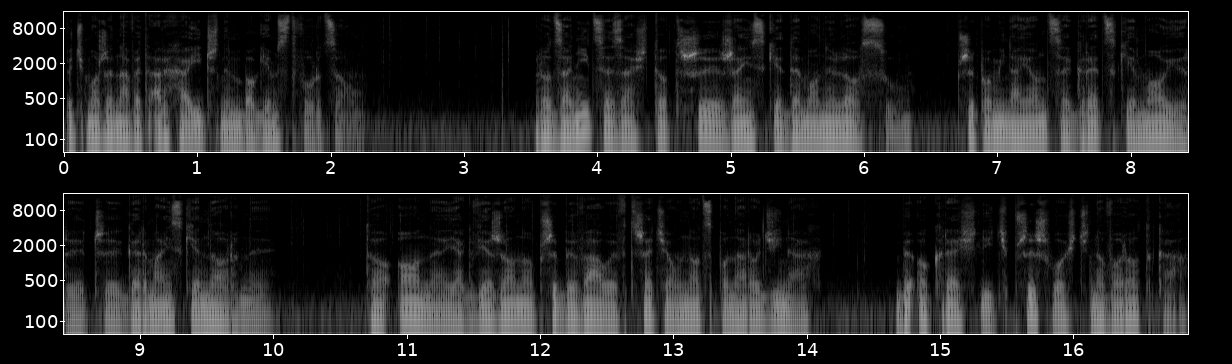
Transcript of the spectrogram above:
być może nawet archaicznym bogiem stwórcą. Rodzanice zaś to trzy żeńskie demony losu, przypominające greckie Mojry czy germańskie Norny. To one, jak wierzono, przybywały w trzecią noc po narodzinach, by określić przyszłość noworodka,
